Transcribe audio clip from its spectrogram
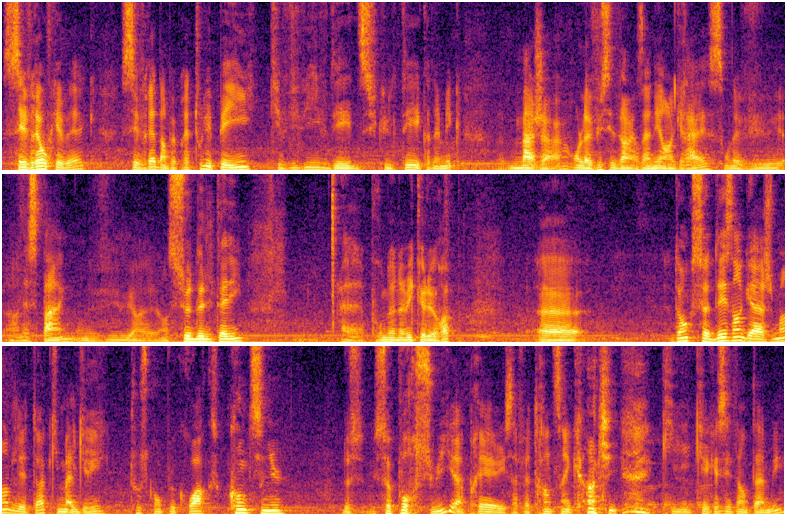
C'est vrai au Québec, c'est vrai dans à peu près tous les pays qui vivent des difficultés économiques majeures. On l'a vu ces dernières années en Grèce, on l'a vu en Espagne, on l'a vu euh, en sud de l'Italie, euh, pour ne nommer que l'Europe. Euh, donc, ce désengagement de l'État qui, malgré tout ce qu'on peut croire, continue, de, se- poursuit, après, ça fait 35 ans que c'est entamé,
